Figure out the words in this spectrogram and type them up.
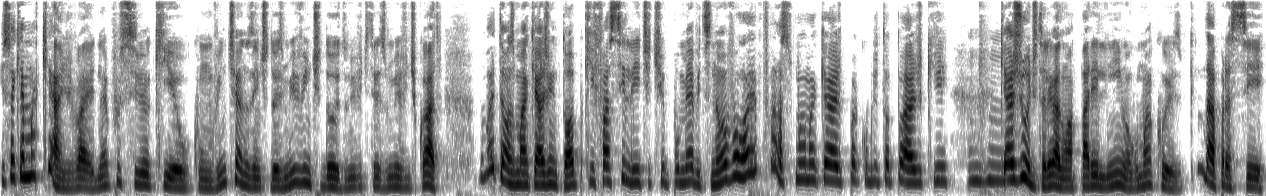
isso aqui é maquiagem, vai. Não é possível que eu, com 20 anos, entre 2022, 2023, 2024, não vai ter umas maquiagens top que facilite, tipo, minha vida. Senão eu vou lá e faço uma maquiagem pra cobrir tatuagem que Uhum. que ajude, tá ligado? Um aparelhinho, alguma coisa. Porque não dá pra ser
